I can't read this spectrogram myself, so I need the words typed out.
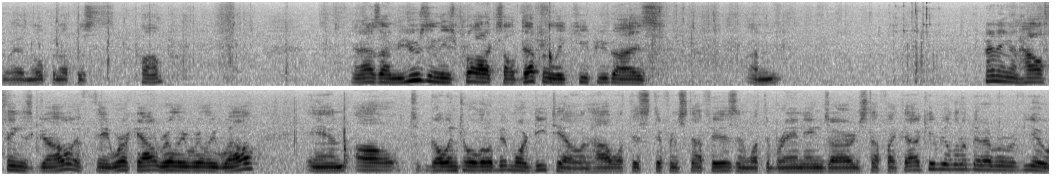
go ahead and open up this pump. And as I'm using these products, I'll definitely keep you guys, um, depending on how things go, if they work out really, really well, and I'll go into a little bit more detail on how what this different stuff is and what the brand names are and stuff like that. I'll give you a little bit of a review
